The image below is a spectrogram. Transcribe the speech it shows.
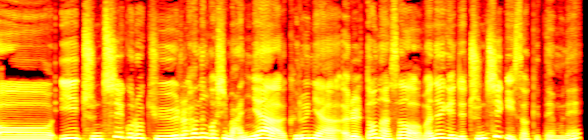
어이 준칙으로 규율을 하는 것이 맞냐 그러냐를 떠나서 만약에 이제 준칙이 있었기 때문에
